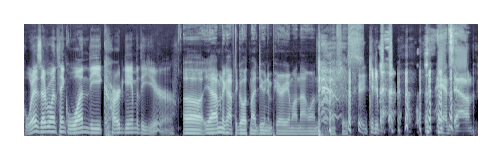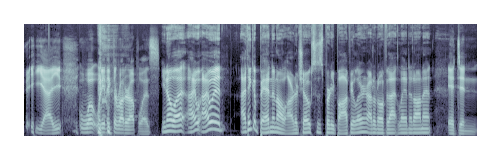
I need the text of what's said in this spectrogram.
what does everyone think won the card game of the year? Uh, yeah, I'm gonna have to go with my Dune Imperium on that one. That's just Can you? hands down. yeah, you, what what do you think the runner up was? You know what? I I would. I think Abandon All Artichokes is pretty popular. I don't know if that landed on it. It didn't.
